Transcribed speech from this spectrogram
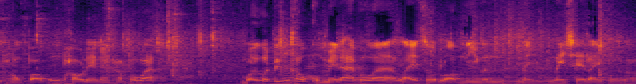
จของปอกุ้งเผาเลยนะครับ เพราะว่าบอยก็ดึงเข้ากลุ่มไม่ได้ เพราะว่าไลฟ์สดรอบนี้มันไม่ไม่ใช่ไลฟ์ของเรา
